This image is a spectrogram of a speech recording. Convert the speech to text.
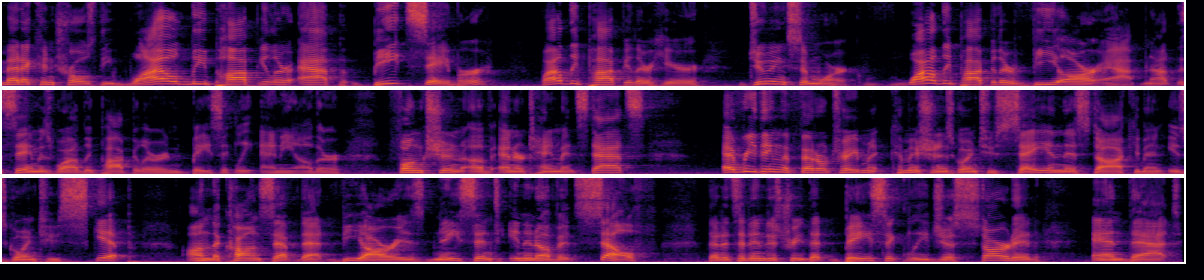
Meta controls the wildly popular app Beat Saber. Wildly popular here, doing some work. Wildly popular VR app, not the same as wildly popular in basically any other function of entertainment stats. Everything the Federal Trade Commission is going to say in this document is going to skip on the concept that VR is nascent in and of itself, that it's an industry that basically just started, and that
